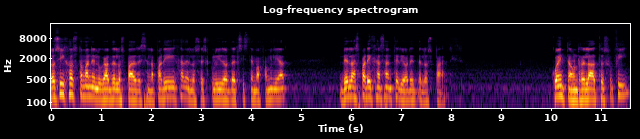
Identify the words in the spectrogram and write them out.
Los hijos toman el lugar de los padres en la pareja, de los excluidos del sistema familiar, de las parejas anteriores de los padres. Cuenta un relato sufí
